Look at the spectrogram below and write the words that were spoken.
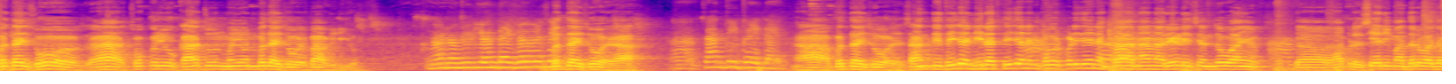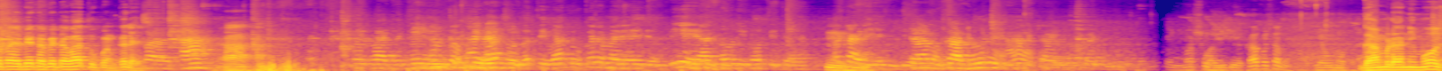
બધા જોવે હા છોકરીઓ કાજુ મયોન બધાય જોવે બા વીડિયો. બધા જોવે હા. શાંતિ થઈ જાય. હા બધાય જોવે શાંતિ થઈ જાય નિરાશ થઈ જાય ને ખબર પડી જાય ને કે બા નાના રેડી છે ને જોવા અહીંયા આપણે શેરીમાં દરવાજા પાસે બેઠા બેઠા વાતું પણ કરે છે. હા. ગામડાની મોજ.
